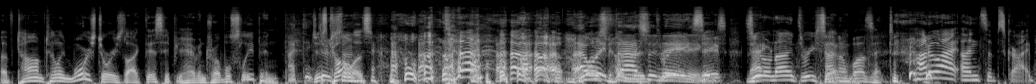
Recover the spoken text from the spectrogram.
of Tom telling more stories like this if you're having trouble sleeping. I think Just call some- us. That was fascinating. 0937. Kind of wasn't. How do I unsubscribe?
